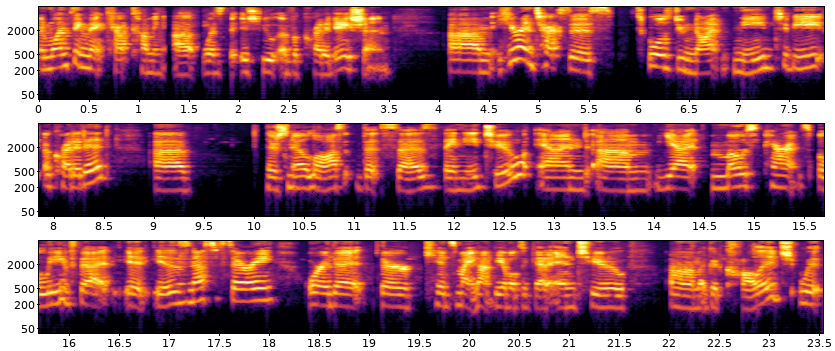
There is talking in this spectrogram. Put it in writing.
And one thing that kept coming up was the issue of accreditation. Um, here in texas schools do not need to be accredited. Uh, there's no law that says they need to, and um, yet most parents believe that it is necessary or that their kids might not be able to get into um, a good college with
